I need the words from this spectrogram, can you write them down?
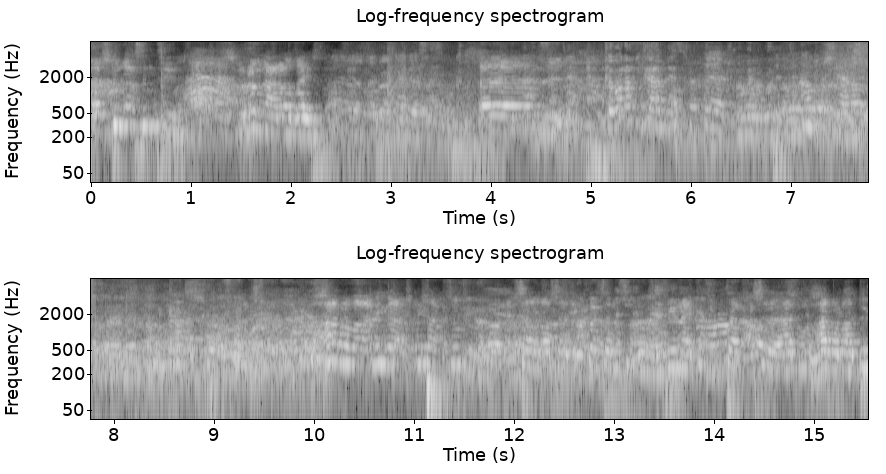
waa isku raacsantihiin ismacuuna cala alkhayr waxaan rabaa aniga intaan soo insha allah shaadiqaysan isu dhowrinaay ka jirtaan cashada aadin waxaan rabaa hadduu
